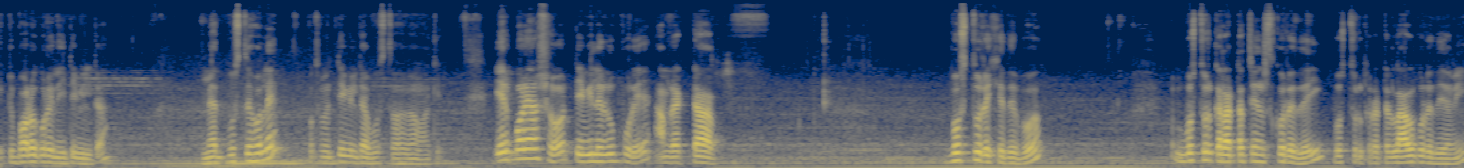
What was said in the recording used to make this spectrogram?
একটু বড় করে নিই টেবিলটা ম্যাথ বুঝতে হলে প্রথমে টেবিলটা বুঝতে হবে আমাকে। এরপরে আসো টেবিলের উপরে আমরা একটা বস্তু রেখে দেব। বস্তুর কালারটা চেঞ্জ করে দেই। বস্তুর কালারটা লাল করে দিই আমি।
